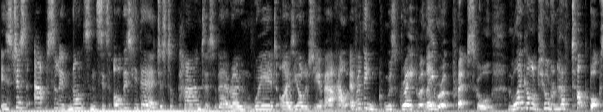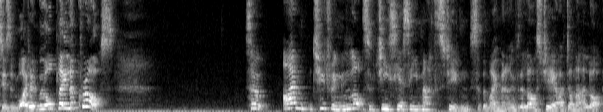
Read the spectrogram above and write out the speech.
is just absolute nonsense. It's obviously there just to pander to their own weird ideology about how everything was great when they were at prep school and why can't children have tuck boxes and why don't we all play lacrosse? So I'm tutoring lots of GCSE maths students at the moment. Over the last year, I've done that a lot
